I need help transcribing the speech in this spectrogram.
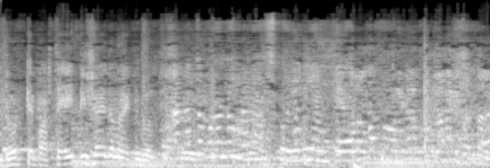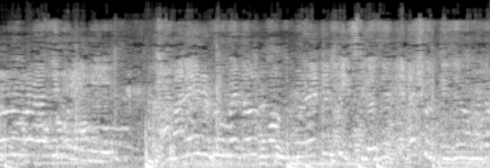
ধরতে পারছে। এই বিষয়ে তোমরা কি বলতে আমরা তো কোনো নোংরা কাজ করিনি আঙ্কেল মানে রুমে তো বন্ধ করে এটা ঠিক ছিল যে এটা সত্যি যে রুমে তো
